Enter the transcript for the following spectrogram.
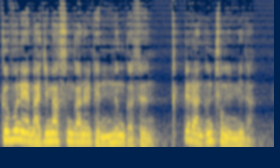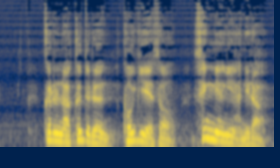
그분의 마지막 순간을 뵙는 것은 특별한 은총입니다. 그러나 그들은 거기에서 생명이 아니라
